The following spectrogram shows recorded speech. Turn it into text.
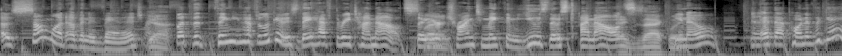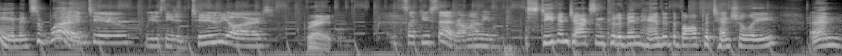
a somewhat of an advantage. Yeah. But the thing you have to look at is they have three timeouts, so you're trying to make them use those timeouts. exactly. You know, at that point of the game. And so what? And two, we just needed two yards. right? It's like you said, Rama. I mean, Steven Jackson could have been handed the ball potentially, and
